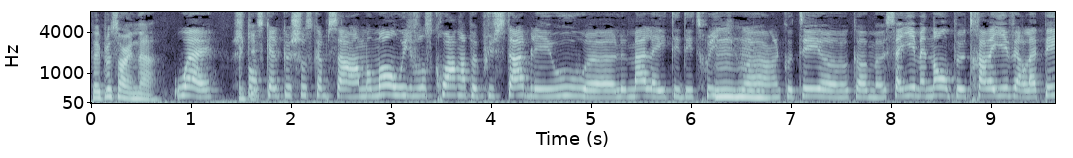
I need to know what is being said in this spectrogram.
peut-être plus un an. Ouais, je pense quelque chose comme ça. Un moment où ils vont se croire un peu plus stables et où euh, le mal a été détruit. Tu Mhm. vois, un côté euh, comme ça y est, maintenant on peut travailler vers la paix.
